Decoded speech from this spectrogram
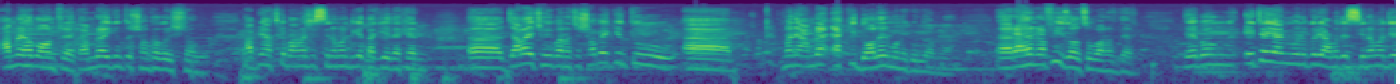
আমরাই হব অন ট্র্যাক আমরাই কিন্তু সংখ্যাগরিষ্ঠ হব। আপনি আজকে বাংলাদেশের সিনেমার দিকে তাকিয়ে দেখেন যারাই ছবি বানাচ্ছে সবাই কিন্তু মানে আমরা একই দলের মনে করি আমরা। আহ, Raihan Rafi is also one of them এবং এটাই আমি মনে করি আমাদের সিনেমা যে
